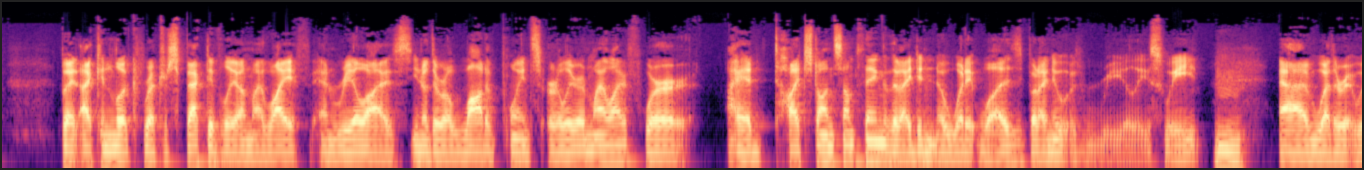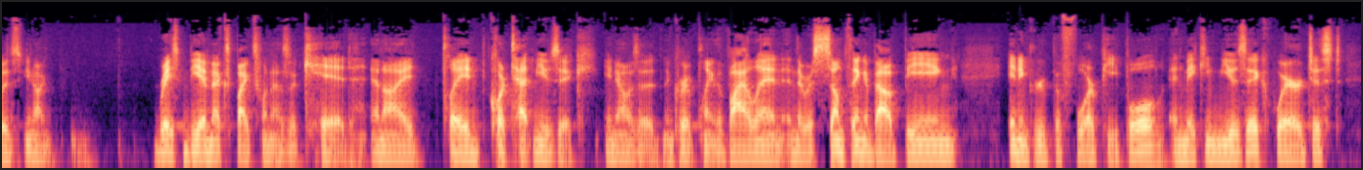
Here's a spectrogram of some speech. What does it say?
But I can look retrospectively on my life and realize, you know, there were a lot of points earlier in my life where I had touched on something that I didn't know what it was, but I knew it was really sweet. Mm. Uh, whether it was, you know, I raced BMX bikes when I was a kid and I played quartet music, you know, as a, a group playing the violin. And there was something about being in a group of four people and making music where just –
